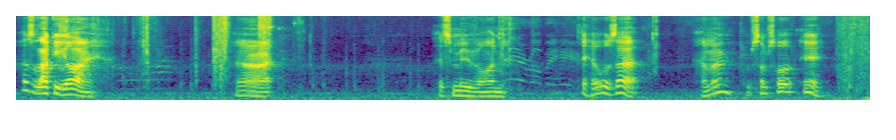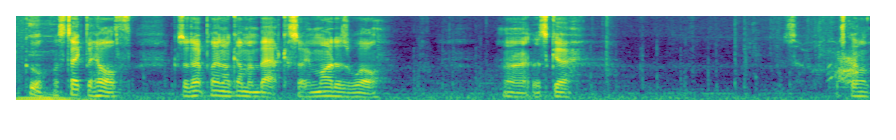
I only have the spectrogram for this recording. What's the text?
That was a lucky guy. Alright. Let's move on. What the hell was that? Ammo of some sort? Yeah. Cool. Let's take the health. Because I don't plan on coming back, so might as well. Alright, let's go. Look. What's going on?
